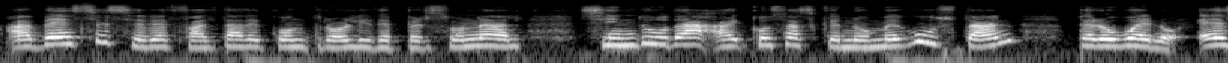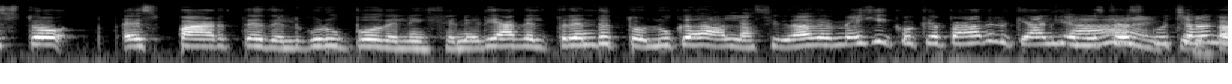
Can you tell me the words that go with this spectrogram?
a veces se ve falta de control y de personal. Sin duda hay cosas que no me gustan, pero bueno, esto es parte del grupo de la ingeniería del tren de Toluca a la Ciudad de México. Qué padre que alguien esté escuchando.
